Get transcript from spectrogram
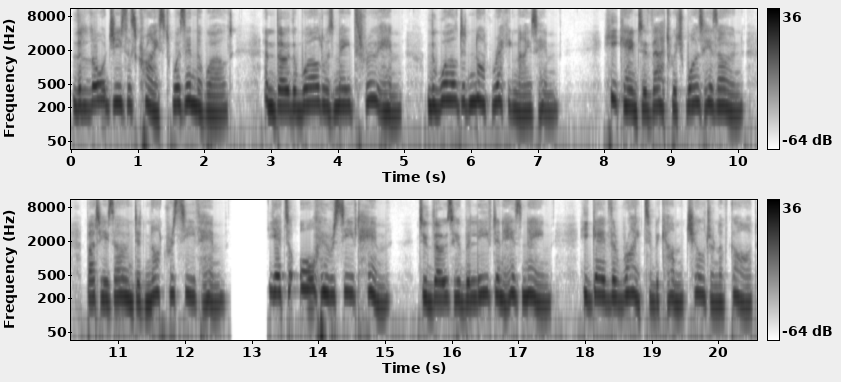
the Lord Jesus Christ, was in the world, and though the world was made through him, the world did not recognize him. He came to that which was his own, but his own did not receive him. Yet to all who received him, to those who believed in his name, he gave the right to become children of God.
